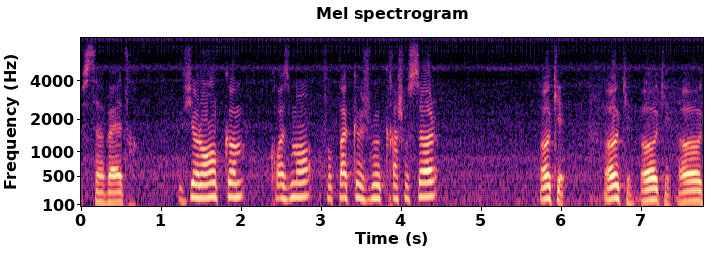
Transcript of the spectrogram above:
Ça va être violent comme croisement. Faut pas que je me crache au sol. Ok. Ok, ok, ok.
